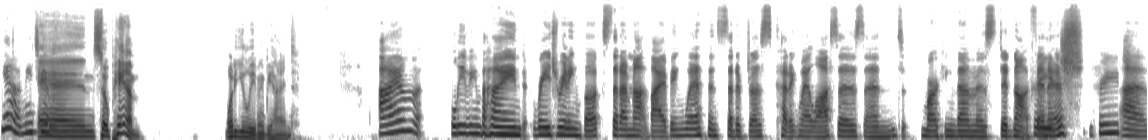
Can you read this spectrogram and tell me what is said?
Yeah, me too. and so Pam, what are you leaving behind? I'm leaving behind rage reading books that I'm not vibing with instead of just cutting my losses and marking them as did not Preach. finish. Preach. Uh,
